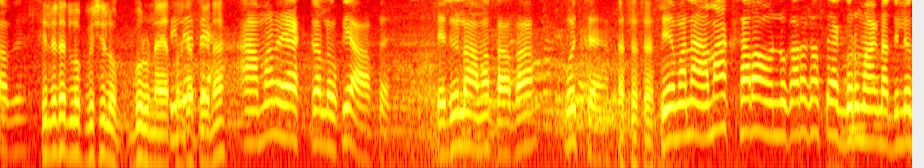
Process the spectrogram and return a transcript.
যাবে। সিলেটের লোক বেশি লোক গরু কাছে না? আমার একটা লোকই আছে। সেটা হলো আমার দাদা বুঝছেন? আচ্ছা আচ্ছা। সে মানে আমাকে ছাড়া অন্য কারও কাছে এক গরু মাগনা দিলেও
